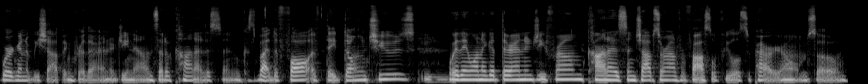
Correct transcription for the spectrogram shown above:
we're going to be shopping for their energy now instead of Con Edison. Because by default, if they don't choose mm-hmm. where they want to get their energy from, Con Edison shops around for fossil fuels to power your home. So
